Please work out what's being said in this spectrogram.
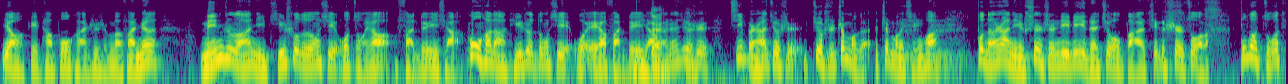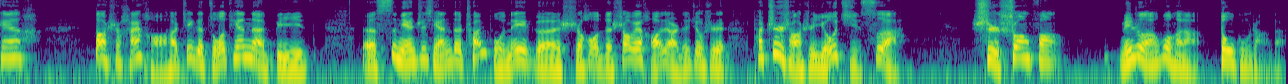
要给他拨款是什么？反正。民主党你提出的东西，我总要反对一下；共和党提出的东西，我也要反对一下。反正就是基本上就是就是这么个这么个情况，不能让你顺顺利利的就把这个事儿做了。不过昨天倒是还好哈，这个昨天呢比呃四年之前的川普那个时候的稍微好点的，就是他至少是有几次啊是双方民主党和共和党都鼓掌的，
